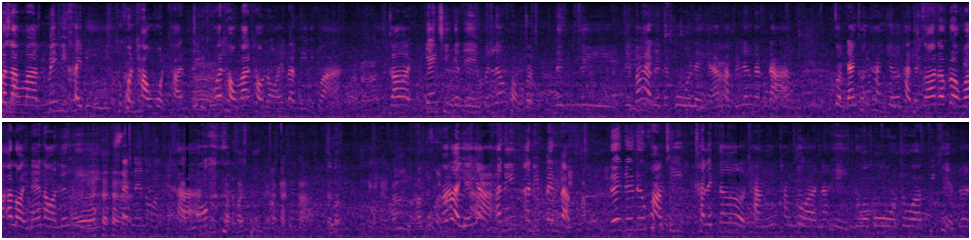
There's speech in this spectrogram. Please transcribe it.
บัลลังก์มาไม่มีใครดี ทุกคนเทาหมดค่ะแต่อยู่ที่ว่าเทามากเทาน้อยแบบนี้ดีกว่า ก็แย่งชิงกันเองเป็นเรื่องของแบบในในในบ้านในตระกูลอะไรอย่างเงี้ยค่ะเป็นเรื่องดักดานกดดันค่อนข้างเยอะค่ะ แต่ก็รับรองว่าอร่อยแน่นอนเรื่องนี้แซ่บแน่นอนค่ะขอคอสตูมหน่อยละกันค่ะแต่ว่าเป็นยังไงบ้างครับผมไม่หลายอย่างอันนี้อันนี้เป็นแบบด้วยด้วยด้วยความที่คาแรคเตอร์ทั้งทั้ง ตัวนางเอกตัวโมตัวพี่เข็มด้วย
